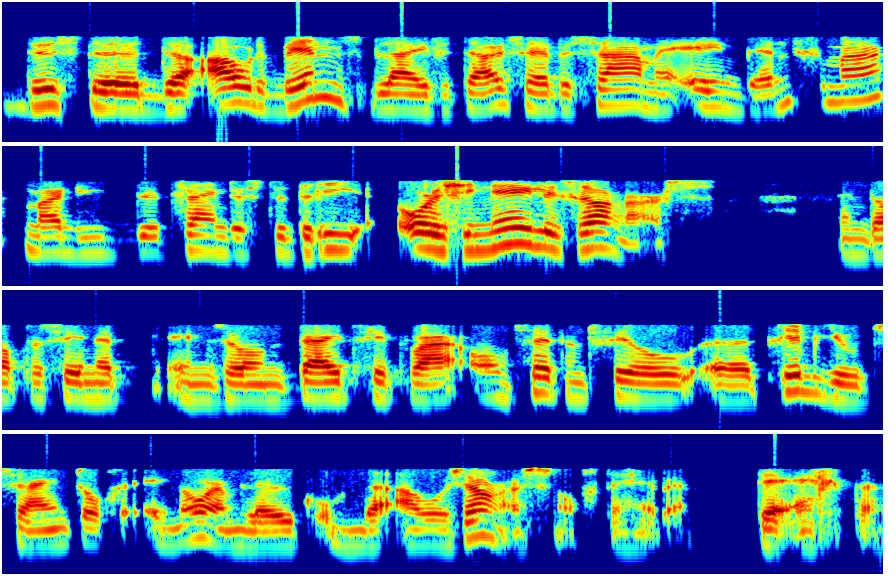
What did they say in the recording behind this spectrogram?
dus de, de oude bands blijven thuis. Ze hebben samen één band gemaakt. Maar die, het zijn dus de drie originele zangers. En dat is in, het, in zo'n tijdstip waar ontzettend veel uh, tributes zijn... toch enorm leuk om de oude zangers nog te hebben. De echte.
